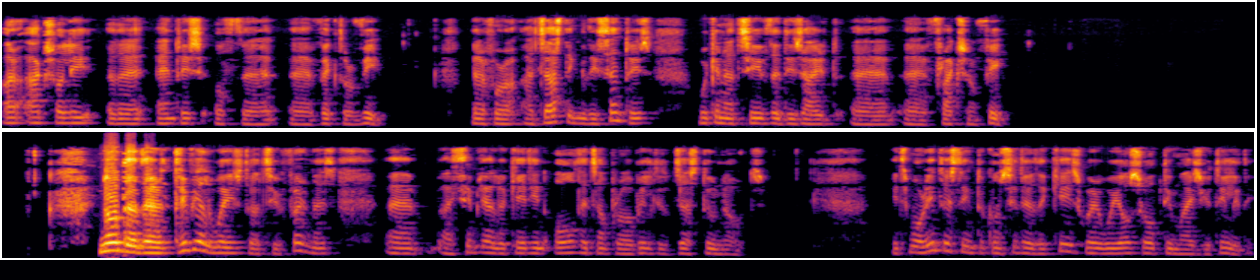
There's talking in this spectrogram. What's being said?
are actually the entries of the uh, vector v. Therefore, adjusting these entries, we can achieve the desired uh, uh, fraction phi. Note that there are trivial ways to achieve fairness uh, by simply allocating all the jump probability to just two nodes. It's more interesting to consider the case where we also optimize utility.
